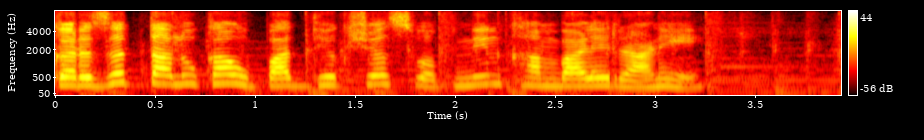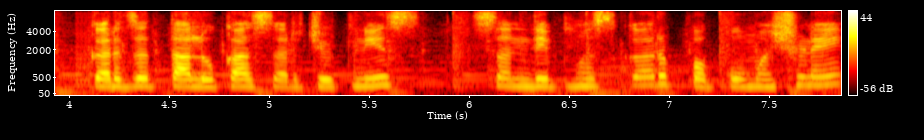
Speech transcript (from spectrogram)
कर्जत तालुका उपाध्यक्ष स्वप्नील खांबाळे राणे कर्जत तालुका सरचिटणीस संदीप म्हस्कर पप्पू मशणे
